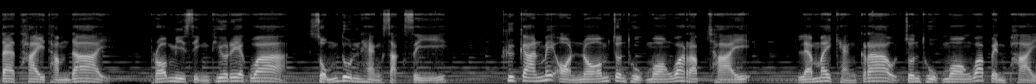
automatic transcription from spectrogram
แต่ไทยทำได้ เพราะมีสิ่งที่เรียกว่า สมดุลแห่งศักดิ์ศรี คือการไม่อ่อนน้อมจนถูกมองว่ารับใช้ และไม่แข็งกร้าวจนถูกมองว่าเป็นภัย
